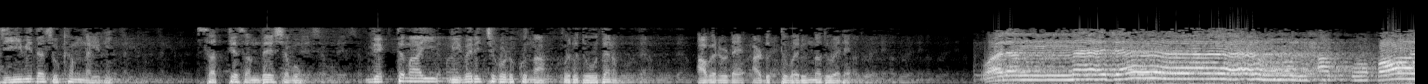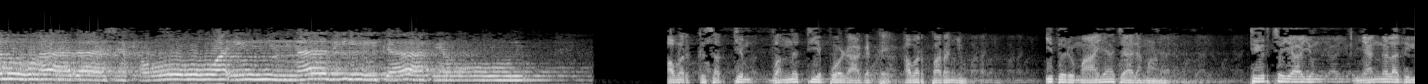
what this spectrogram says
ജീവിത സുഖം നൽകി സത്യസന്ദേശവും വ്യക്തമായി വിവരിച്ചു കൊടുക്കുന്ന ഒരു ദൂതനും അവരുടെ അടുത്തു വരുന്നതുവരെ ولما جاءهم الحق قالوا هذا سحر وإنا به كافرون അവർക്ക് സത്യം വന്നെത്തിയപ്പോഴാകട്ടെ അവർ പറഞ്ഞു ഇതൊരു മായാജാലമാണ് തീർച്ചയായും ഞങ്ങളതിൽ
